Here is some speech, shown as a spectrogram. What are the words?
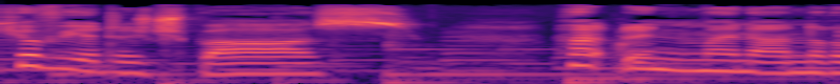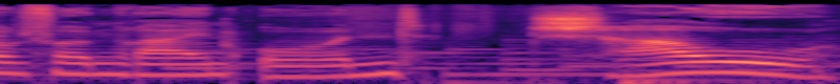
Ich hoffe, ihr hattet Spaß. Hört in meine anderen Folgen rein und ciao.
